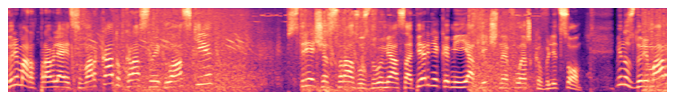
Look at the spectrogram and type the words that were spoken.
Дуримар отправляется в аркаду. Красные глазки. Встреча сразу с двумя соперниками и отличная флешка в лицо. Минус Дуримар.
